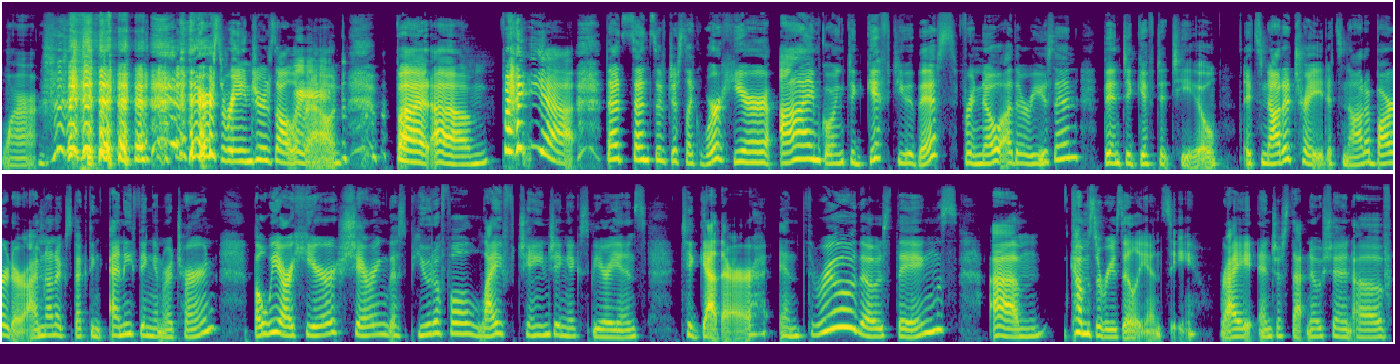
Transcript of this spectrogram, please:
There's rangers all around, but um, but yeah, that sense of just like we're here. I'm going to gift you this for no other reason than to gift it to you. It's not a trade, it's not a barter. I'm not expecting anything in return, but we are here sharing this beautiful, life changing experience together. And through those things um, comes a resiliency, right? And just that notion of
